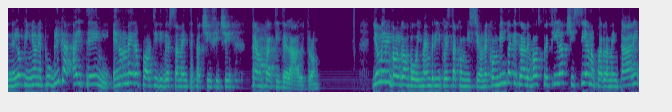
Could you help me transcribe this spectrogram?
nell'opinione pubblica ai temi e non ai rapporti diversamente pacifici tra un partito e l'altro. Io mi rivolgo a voi, membri di questa Commissione, convinta che tra le vostre fila ci siano parlamentari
